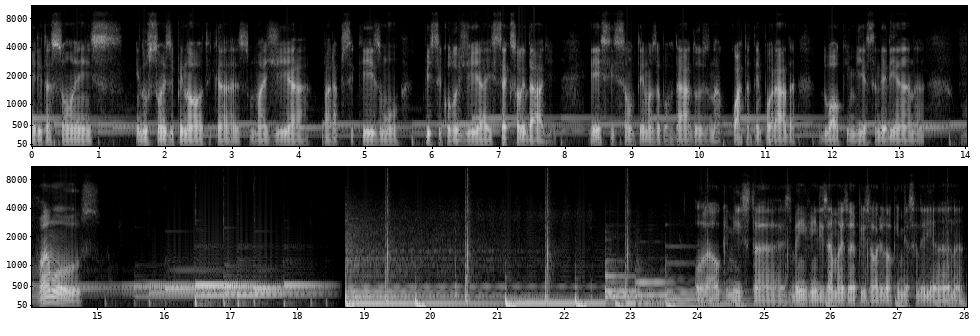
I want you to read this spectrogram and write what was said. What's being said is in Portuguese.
meditações, induções hipnóticas, magia, parapsiquismo, psicologia e sexualidade. Esses são temas abordados na quarta temporada do Alquimia Sanderiana. Vamos! Olá, alquimistas! Bem-vindos a mais um episódio do Alquimia Sanderiana.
